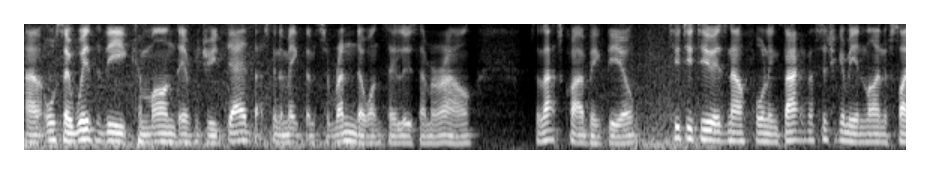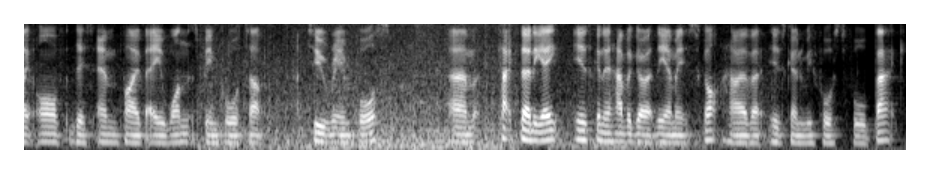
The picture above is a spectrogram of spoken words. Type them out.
Uh, also with the command infantry dead, that's going to make them surrender once they lose their morale. So that's quite a big deal. 222 is now falling back. That's actually going to be in line of sight of this M5A1 that's been brought up to reinforce. Um, Pak 38 is going to have a go at the M8 Scott, however, is going to be forced to fall back.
